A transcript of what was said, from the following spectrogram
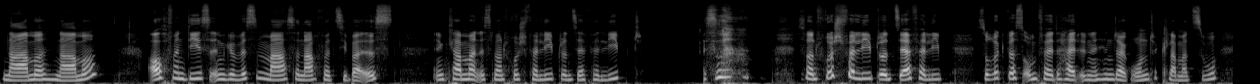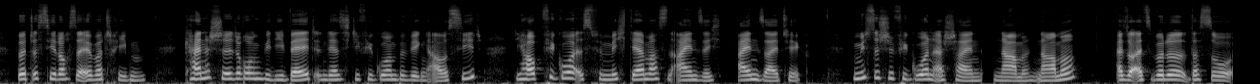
Name, Name, auch wenn dies in gewissem Maße nachvollziehbar ist. In Klammern ist man frisch verliebt und sehr verliebt. Ist, man frisch verliebt und sehr verliebt, so rückt das Umfeld halt in den Hintergrund, Klammer zu, wird es jedoch sehr übertrieben. Keine Schilderung, wie die Welt, in der sich die Figuren bewegen, aussieht. Die Hauptfigur ist für mich dermaßen einsich, einseitig. Mystische Figuren erscheinen. Name, Name. Also als würde das so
